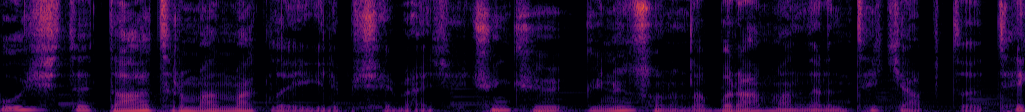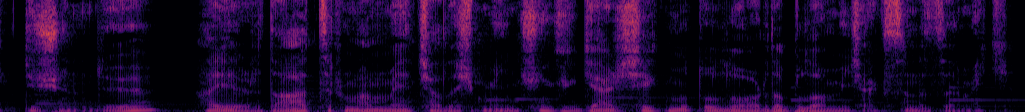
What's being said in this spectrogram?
Bu işte dağa tırmanmakla ilgili bir şey bence. Çünkü günün sonunda Brahmanların tek yaptığı, tek düşündüğü hayır dağa tırmanmaya çalışmayın. Çünkü gerçek mutluluğu orada bulamayacaksınız demek.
